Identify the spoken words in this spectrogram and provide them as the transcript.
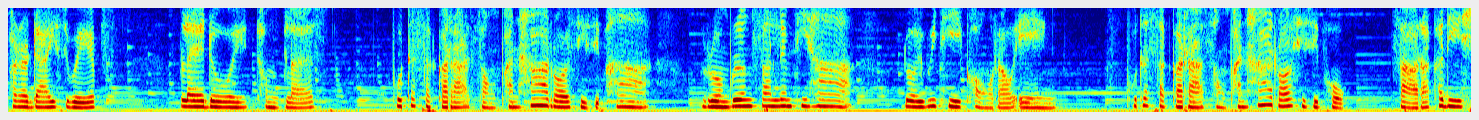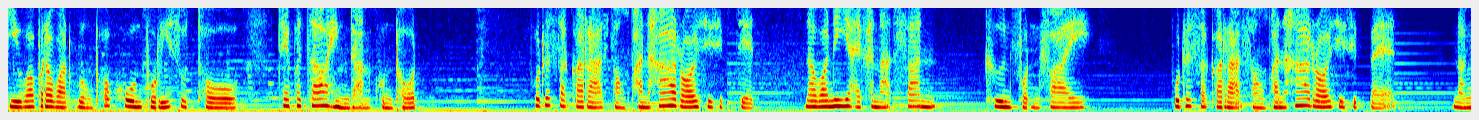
Paradise Waves แปลโดย ทอมกลาส พุทธศักราช 2545 รวมเรื่องสั้นเล่มที่ 5 โดยวิธีของเราเอง พุทธศักราช 2546 สารคดีชีวประวัติหลวงพ่อคูณปุริสุทธโธ เทพเจ้าแห่งด่านขุนทศ พุทธศักราช 2547 นวนิยายขนาดสั้น คืนฝนไฟ พุทธศักราช 2548 หนัง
